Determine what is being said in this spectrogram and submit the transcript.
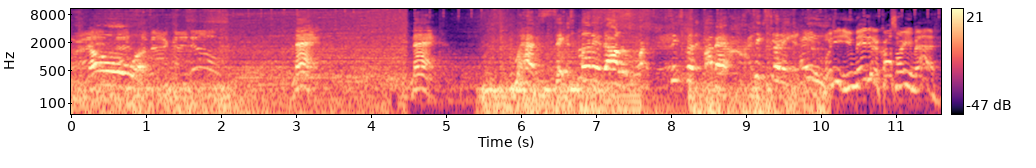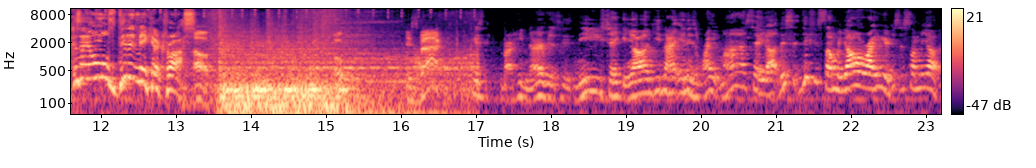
That's the no. Mac I know. Mac. Mac. You have six hundred dollars. Six hundred. My bad. Six hundred eight. What you, you made it across. Why are you mad? Because I almost didn't make it across. Oh. Oh. He's back. His, bro, he nervous. His knees shaking, y'all. He not in his right mindset, y'all. This is this is some of y'all right here. This is some of y'all.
